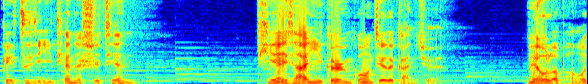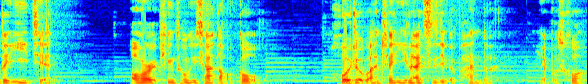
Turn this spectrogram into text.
给自己一天的时间，体验一下一个人逛街的感觉。没有了朋友的意见，偶尔听从一下导购，或者完全依赖自己的判断，也不错。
